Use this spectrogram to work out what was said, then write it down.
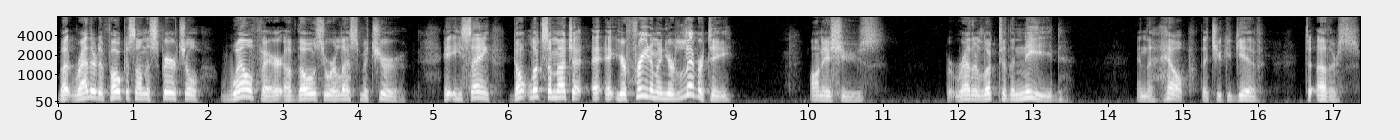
but rather to focus on the spiritual welfare of those who are less mature. He's saying, don't look so much at, at your freedom and your liberty on issues, but rather look to the need and the help that you could give to others.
